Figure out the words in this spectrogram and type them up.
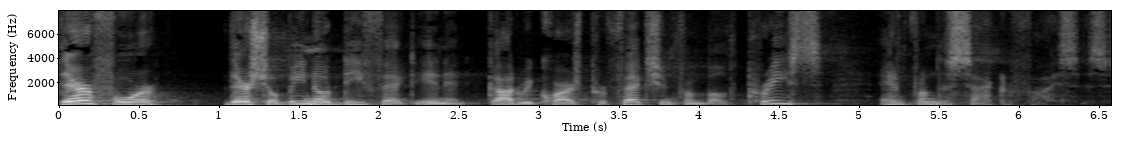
Therefore, there shall be no defect in it. God requires perfection from both priests and from the sacrifices.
